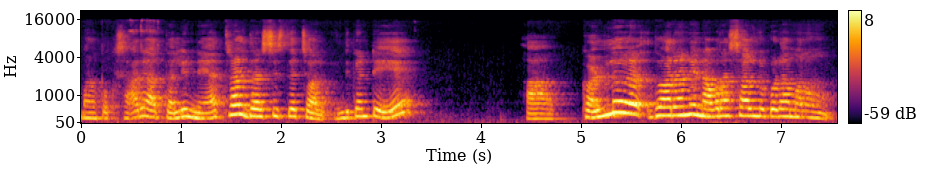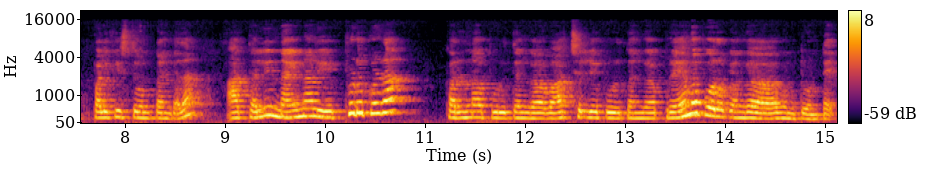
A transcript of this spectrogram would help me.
మనకు ఒకసారి ఆ తల్లి నేత్రాలు దర్శిస్తే చాలు. ఎందుకంటే ఆ కళ్ళ ద్వారానే నవరసాలను కూడా మనం పలికిస్తూ ఉంటాం కదా. ఆ తల్లి నయనాలు ఎప్పుడు కూడా కరుణాపూరితంగా వాత్సల్యపూరితంగా ప్రేమపూర్వకంగా ఉంటూ ఉంటాయి.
